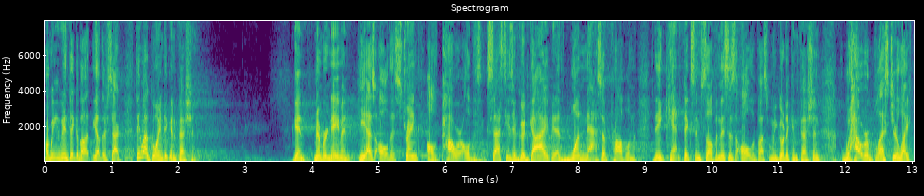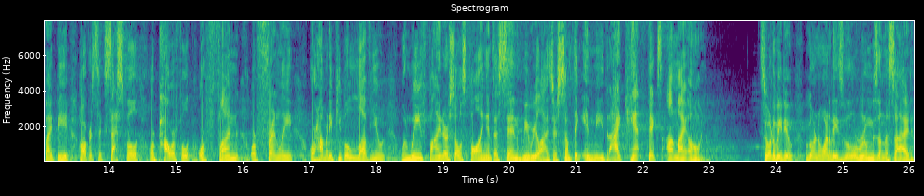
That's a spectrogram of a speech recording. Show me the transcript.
Or I mean, even think about the other side. Think about going to confession. Again, remember Naaman. He has all this strength, all the power, all the success. He's a good guy, but he has one massive problem that he can't fix himself. And this is all of us when we go to confession. However blessed your life might be, however successful or powerful or fun or friendly, or how many people love you, when we find ourselves falling into sin, we realize there's something in me that I can't fix on my own. So what do we do? We go into one of these little rooms on the side.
